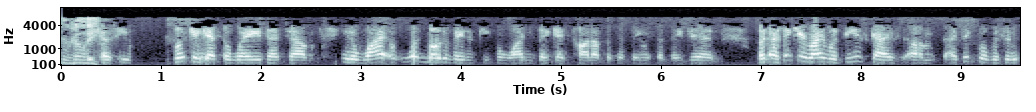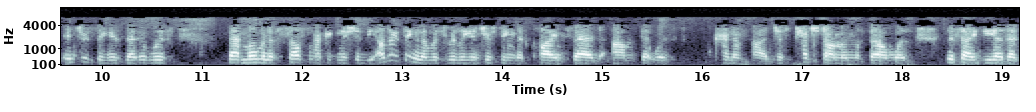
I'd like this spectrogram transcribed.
Really? because he was looking at the way that um, you know why what motivated people, why did they get caught up in the things that they did. But I think you're right with these guys. Um, I think what was interesting is that it was that moment of self-recognition. The other thing that was really interesting that Klein said um, that was kind of uh, just touched on in the film was this idea that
